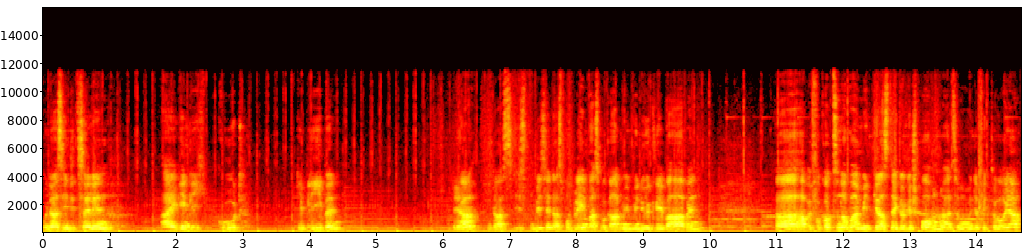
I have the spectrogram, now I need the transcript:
und da sind die Zellen eigentlich gut geblieben. Ja, das ist ein bisschen das Problem, was wir gerade mit dem Vinylkleber haben. Äh, habe vor kurzem nochmal mit Gerstecker gesprochen, also mit der Victoria.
